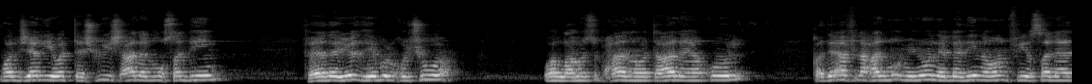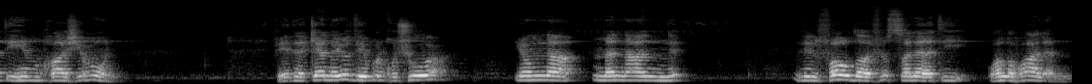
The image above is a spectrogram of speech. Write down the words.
والجري والتشويش على المصلين فهذا يذهب الخشوع. والله سبحانه وتعالى يقول قد أفلح المؤمنون الذين هم في صلاتهم خاشعون فإذا كان يذهب الخشوع يمنع منعا للفوضى في الصلاة والله أعلم.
